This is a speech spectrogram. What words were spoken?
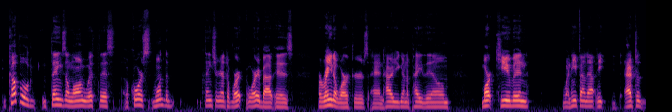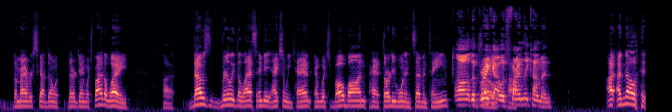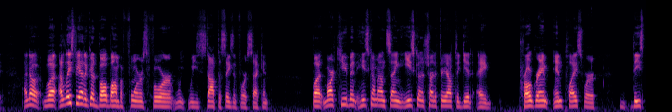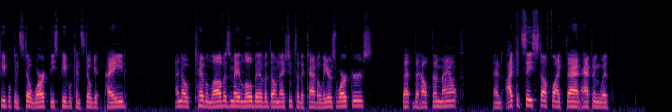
a couple things along with this. Of course, one of the things you're going to have to wor- worry about is arena workers and how are you going to pay them. Mark Cuban, when he found out he, after the Mavericks got done with their game, which by the way, uh, that was really the last NBA action we had, in which Boban had 31 and 17. Oh, the breakout So, was uh, finally coming. I, I know it. I know it. But at least we had a good Boban performance for we, we stopped the season for a second. But Mark Cuban, he's come out saying he's going to try to figure out to get a program in place where these people can still work, these people can still get paid. I know Kevin Love has made a little bit of a donation to the Cavaliers workers that to help them out. And I could see stuff like that happening with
